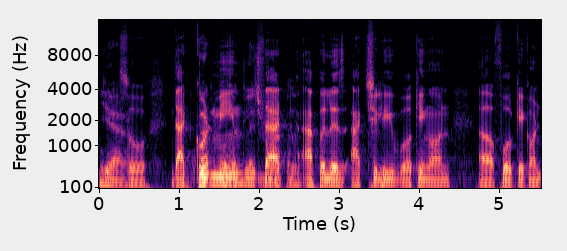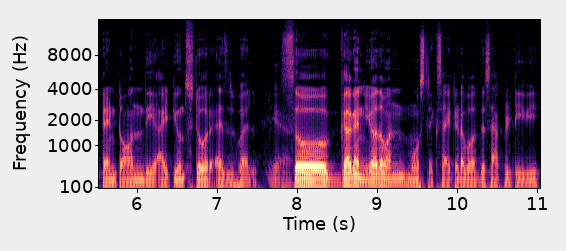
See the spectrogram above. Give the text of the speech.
Yeah. So that could That mean that Apple. Apple is actually working on uh, 4K content on the iTunes store as well. Yeah. So Gagan, you're the one most excited about this Apple TV.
